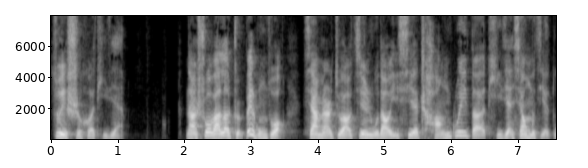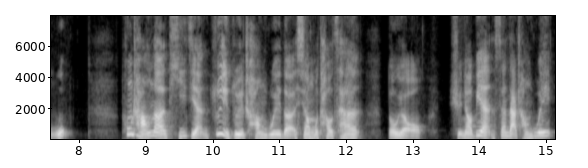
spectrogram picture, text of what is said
最适合体检。那说完了准备工作，下面就要进入到一些常规的体检项目解读。通常呢，体检最最常规的项目套餐都有血尿便三大常规，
